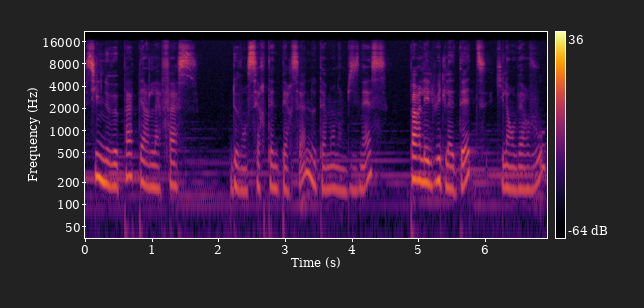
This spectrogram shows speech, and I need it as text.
s'il ne veut pas perdre la face devant certaines personnes, notamment dans le business, parlez-lui de la dette qu'il a envers vous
